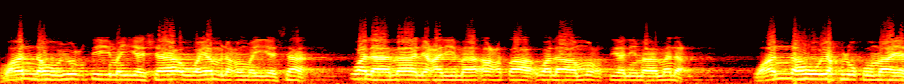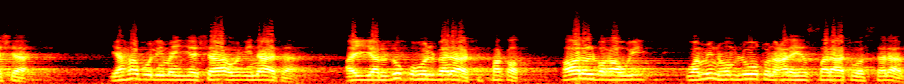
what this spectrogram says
وأنه يعطي من يشاء ويمنع من يشاء ولا مانع لما أعطى ولا معطي لما منع وأنه يخلق ما يشاء يهب لمن يشاء إناثا أي يرزقه البنات فقط. قال البغاوي ومنهم لوط عليه الصلاة والسلام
